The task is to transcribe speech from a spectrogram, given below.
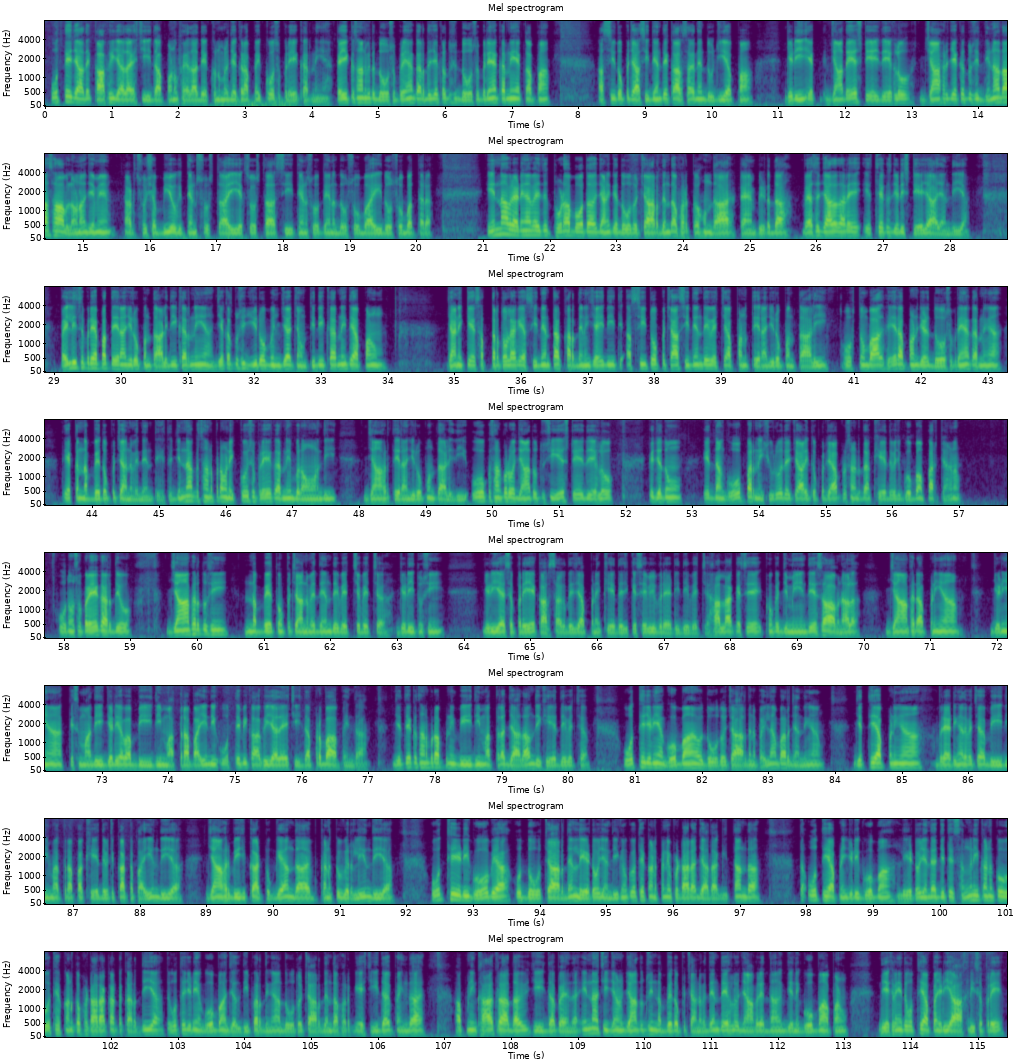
ਉੱਤੇ ਜ਼ਿਆਦਾ, ਕਾਫੀ ਜ਼ਿਆਦਾ ਇਸ ਚੀਜ਼ ਦਾ ਆਪਾਂ ਨੂੰ ਫਾਇਦਾ ਦੇਖਣ ਨੂੰ ਮਿਲ, ਜੇਕਰ ਆਪਾਂ ਇੱਕੋ ਸਪਰੇਅ ਕਰਨੀ ਆ। ਕਈ ਕਿਸਾਨ ਵੀਰ ਦੋ ਸਪਰੇਆਂ ਕਰਦੇ, ਜੇਕਰ ਤੁਸੀਂ ਦੋ ਸਪਰੇਆਂ ਕਰਨੀ ਇੱਕ ਆਪਾਂ 80 ਤੋਂ 85 ਦਿਨ ਤੇ ਕਰ ਸਕਦੇ ਹਾਂ, ਦੂਜੀ ਆਪਾਂ ਜਿਹੜੀ ਇੱਕ, ਜਾਂ ਤਾਂ ਇਹ ਸਟੇਜ ਦੇਖ ਲਓ, ਜਾਂ ਫਿਰ ਜੇਕਰ ਤੁਸੀਂ ਦਿਨਾਂ ਦਾ ਹਿਸਾਬ ਲਾਉਣਾ, ਜਿਵੇਂ 826 ਹੋ ਗਈ 327 187 303 222 272 ਇਹਨਾਂ ਵੈਰਾਈਟੀਆਂ ਵਿੱਚ ਥੋੜਾ ਬਹੁਤ ਜਾਣੀ ਕਿ 2 ਤੋਂ 4 ਦਿਨ ਦਾ ਫ਼ਰਕ ਹੁੰਦਾ ਟਾਈਮ ਪੀਰੀਅਡ ਦਾ। ਵੈਸੇ ਜ਼ਿਆਦਾਤਰ ਇਹ ਇੱਥੇ ਇੱਕ ਜਿਹੜੀ ਸਟੇਜ ਆ ਜਾਂਦੀ ਆ। ਪਹਿਲੀ ਸਪਰੇਅ ਆਪਾਂ 13045 ਦੀ ਕਰਨੀ ਆ। ਜੇਕਰ ਤੁਸੀਂ 052 34 ਦੀ ਕਰਨੀ ਤੇ ਆਪਾਂ ਨੂੰ ਜਾਣੀ ਕਿ 70 ਤੋਂ ਲੈ ਕੇ 80 ਦਿਨ ਤੱਕ ਕਰ ਦੇਣੀ ਚਾਹੀਦੀ ਤੇ 80 ਤੋਂ 85 ਦਿਨ ਦੇ ਵਿੱਚ ਆਪਾਂ ਨੂੰ 13045 ਉਸ ਤੋਂ ਬਾਅਦ ਫਿਰ ਆਪਾਂ ਨੂੰ ਜਿਹੜੇ ਦੋ ਸਪਰੇਆਂ ਕਰਨੀਆਂ ਤੇ ਇੱਕ 90 ਤੋਂ 95 ਦਿਨ ਤੇ। ਤੇ ਜਿੰਨਾ ਕਿਸਾਨ ਭਰਾਵਾਂ ਨੇ ਇੱਕੋ ਹੀ ਸਪਰੇਅ ਕਰਨੀ ਬਰਾਉਣ ਦੀ ਜਾਂ ਫਿਰ 13045 ਦੀ, ਉਹ ਕਿਸਾਨ ਭਰਾਵੋ, ਜਾਂ ਤਾਂ ਤੁਸੀਂ ਇਹ ਸਟੇਜ ਦੇਖ ਲਓ ਕਿ ਜਦੋਂ ਇਦਾਂ ਗੋਭ ਭਰਨੀ ਸ਼ੁਰੂ ਹੋ ਦੇ 40 ਤੋਂ 50% ਦਾ ਖੇਤ ਦੇ ਵਿੱਚ ਗੋਭਾਂ ਭਰ ਜਾਣ, ਉਦੋਂ ਸਪਰੇਅ ਕਰ ਦਿਓ। ਜਾਂ ਫਿਰ ਤੁਸੀਂ 90 ਤੋਂ 95 ਦਿਨ ਦੇ ਵਿੱਚ ਵਿੱਚ ਜਿਹੜੀ ਤੁਸੀਂ, ਜਿਹੜੀ ਹੈ ਸਪਰੇਅ ਕਰ ਸਕਦੇ ਜੇ ਆਪਣੇ ਖੇਤ ਦੇ ਵਿੱਚ ਕਿਸੇ ਵੀ ਵੈਰਾਈਟੀ ਦੇ ਵਿੱਚ। ਹਾਲਾਂਕਿ ਕਿਸੇ, ਕਿਉਂਕਿ ਜ਼ਮੀਨ ਦੇ ਹਿਸਾਬ ਨਾਲ ਜਾਂ ਫਿਰ ਆਪਣੀਆਂ ਜਿਹੜੀਆਂ ਕਿਸਮਾਂ ਦੀ, ਜਿਹੜੇ ਆਪਾਂ ਬੀਜ ਦੀ ਮਾਤਰਾ ਪਾਈ ਹੁੰਦੀ ਉਹ 'ਤੇ ਵੀ ਕਾਫੀ ਜ਼ਿਆਦਾ ਇਹ ਚੀਜ਼ ਦਾ ਪ੍ਰਭਾਵ ਪੈਂਦਾ। ਜਿੱਥੇ ਕਿਸਾਨ ਭਰਾ ਆਪਣੀ ਬੀਜ ਦੀ ਮਾਤਰਾ ਜ਼ਿਆਦਾ ਹੁੰਦੀ ਖੇਤ ਦੇ ਵਿੱਚ, ਉੱਥੇ ਜਿਹੜੀਆਂ ਗੋਭਾਂ ਉਹ 2 ਤੋਂ 4 ਦਿਨ ਪਹਿਲਾਂ ਭਰ ਜਾਂਦੀਆਂ। ਜਿੱਥੇ ਆਪਣੀਆਂ ਵੈਰਾਈਟੀਆਂ ਦੇ ਵਿੱਚ ਬੀਜ ਦੀ ਮਾਤਰਾ ਆਪਾਂ ਖੇਤ ਦੇ ਵਿੱਚ ਘੱਟ ਪਾਈ ਹੁੰਦੀ ਆ, ਜਾਂ ਫਿਰ ਬੀਜ ਘੱਟ ਉੱਗਿਆ ਹੁੰਦਾ, ਕਣਕ ਵਿਰਲੀ ਹੁੰਦੀ ਆ, ਉੱਥੇ ਜਿਹੜੀ ਗੋਭ ਆ, ਉਹ 2-4 ਦਿਨ ਲੇਟ ਹੋ ਜਾਂਦੀ, ਕਿਉਂਕਿ ਉੱਥੇ ਕਣਕ ਨੇ ਫਟਾਰਾ ਜ਼ਿਆਦਾ ਕੀਤਾ ਹੁੰਦਾ। ਤਾਂ ਉੱਥੇ ਆਪਣੀ ਜਿਹੜੀ ਗੋਭਾਂ ਲੇਟ ਹੋ ਜਾਂਦੀਆਂ, ਜਿੱਥੇ ਸੰਘਣੀ ਕਣਕ ਹੋਊ ਉੱਥੇ ਕਣਕ ਫਟਾਰਾ ਘੱਟ ਕਰਦੀ ਆ ਤੇ ਉੱਥੇ ਜਿਹੜੀਆਂ ਗੋਭਾਂ ਜਲਦੀ ਭਰਦੀਆਂ 2 ਤੋਂ 4 ਦਿਨ ਦਾ ਫ਼ਰਕ ਇਸ ਚੀਜ਼ ਦਾ ਵੀ ਪੈਂਦਾ ਹੈ, ਆਪਣੀ ਖਾਹ ਖਰਾਬ ਦਾ ਵੀ ਚੀਜ਼ ਦਾ ਪੈ ਜਾਂਦਾ ਇਹਨਾਂ ਚੀਜ਼ਾਂ ਨੂੰ ਜਾਂ ਤਾਂ ਤੁਸੀਂ 90 ਤੋਂ 95 ਦਿਨ ਦੇਖ ਲਓ, ਜਾਂ ਫਿਰ ਇਦਾਂ ਜਿਹਨੇ ਗੋਭਾਂ ਆਪਾਂ ਨੂੰ ਦੇਖ ਰਹੇ ਤਾਂ ਉੱਥੇ ਆਪਾਂ ਜਿਹੜੀ ਆਖਰੀ ਸਪਰੇ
